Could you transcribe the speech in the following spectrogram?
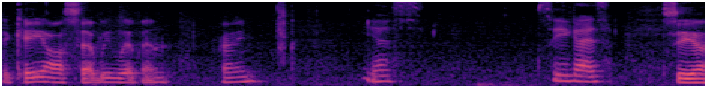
the chaos that we live in, right? Yes. See you guys. See ya.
